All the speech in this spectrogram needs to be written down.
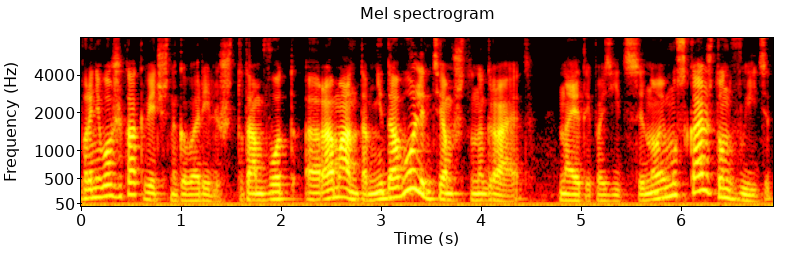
про него же как вечно говорили, что там вот Роман там недоволен тем, что он играет на этой позиции, но ему скажут, он выйдет.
